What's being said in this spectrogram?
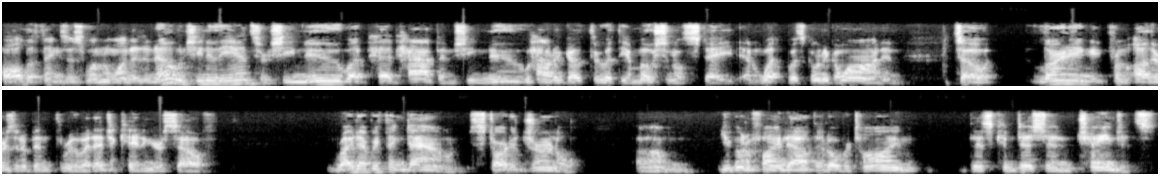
all the things this woman wanted to know, and she knew the answer. She knew what had happened. She knew how to go through it, the emotional state, and what was going to go on. And so, learning from others that have been through it, educating yourself, write everything down, start a journal. Um, you're going to find out that over time, this condition changes.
